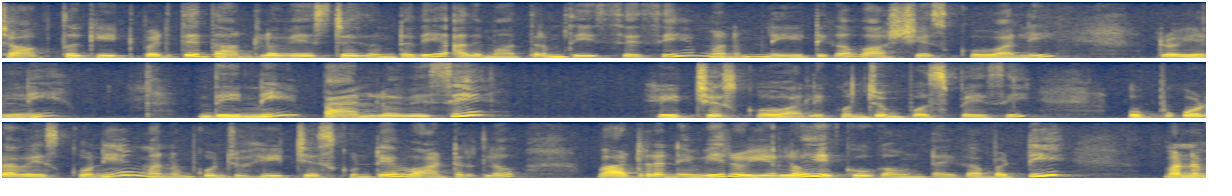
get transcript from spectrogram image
చాక్తో గీట్ పెడితే దాంట్లో వేస్టేజ్ ఉంటుంది. అది మాత్రం తీసేసి మనం నీట్గా వాష్ చేసుకోవాలి రొయ్యల్ని. దీన్ని ప్యాన్లో వేసి హీట్ చేసుకోవాలి కొంచెం పసుపు వేసి. ఉప్పు కూడా వేసుకొని మనం కొంచెం హీట్ చేసుకుంటే వాటర్లో వాటర్ అనేవి రొయ్యలో ఎక్కువగా ఉంటాయి కాబట్టి మనం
